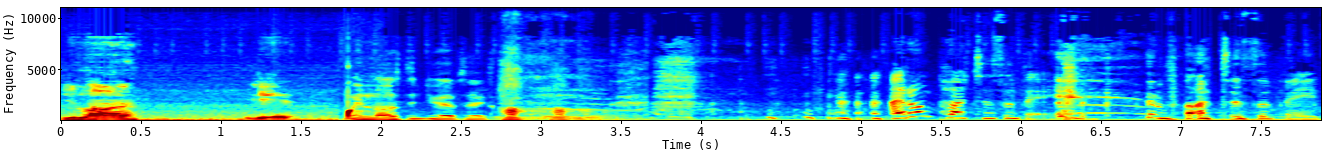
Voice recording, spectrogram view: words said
You lying? Yeah. When last did you have sex? I don't participate. participate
